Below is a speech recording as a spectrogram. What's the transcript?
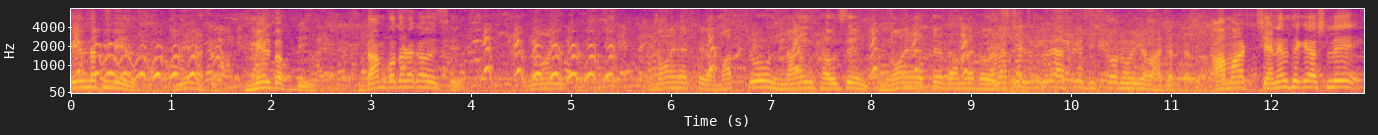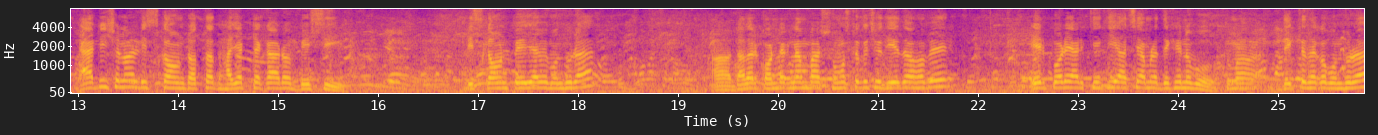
মেল না ফিমেল মেল পাপ্পি। দাম কত টাকা হয়েছে? নয় হাজার টাকা, মাত্র নাইন থাউজেন্ড নয় হাজার টাকা দাম রাখা হয়েছে। আসলে ডিসকাউন্ট হয়ে যাবে হাজার টাকা আমার চ্যানেল থেকে আসলে অ্যাডিশনাল ডিসকাউন্ট অর্থাৎ হাজার টাকা আরও বেশি ডিসকাউন্ট পেয়ে যাবে বন্ধুরা। দাদার কন্ট্যাক্ট নাম্বার সমস্ত কিছু দিয়ে দেওয়া হবে। এরপরে আর কি কি আছে আমরা দেখে নেব। তোমরা দেখতে থাকো বন্ধুরা।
